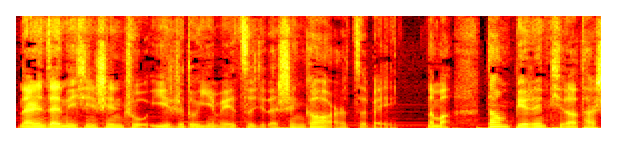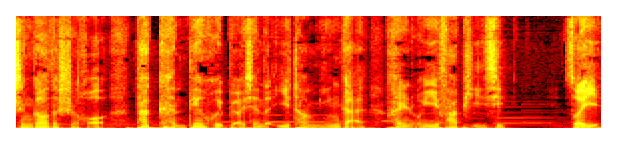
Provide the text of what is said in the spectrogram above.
男人在内心深处一直都因为自己的身高而自卑。那么，当别人提到他身高的时候，他肯定会表现得异常敏感，很容易发脾气。所以，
